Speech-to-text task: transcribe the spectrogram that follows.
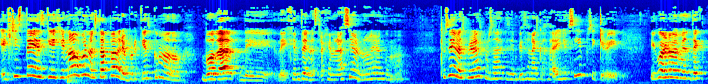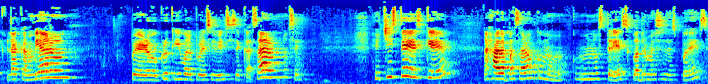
El chiste es que dije, no, bueno, está padre, porque es como boda de, de gente de nuestra generación, ¿no? Eran como, pues sí, las primeras personas que se empiezan a casar, y yo, sí, pues sí quiero ir. Igual, obviamente, la cambiaron, pero creo que igual por el civil sí se casaron, no sé. El chiste es que, ajá, la pasaron como, como unos 3, 4 meses después.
